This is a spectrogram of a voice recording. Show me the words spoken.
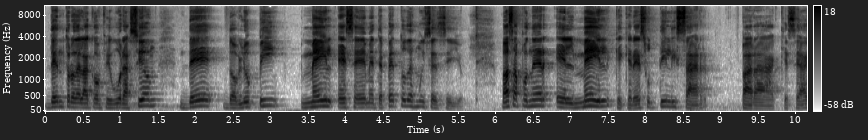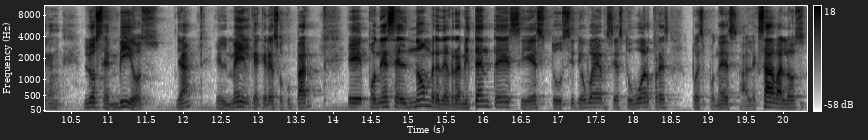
Dentro de la configuración de WP Mail SMTP todo es muy sencillo. Vas a poner el mail que querés utilizar para que se hagan los envíos, ¿ya? El mail que querés ocupar eh, pones el nombre del remitente, si es tu sitio web, si es tu WordPress, pues pones Alex Ábalos,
